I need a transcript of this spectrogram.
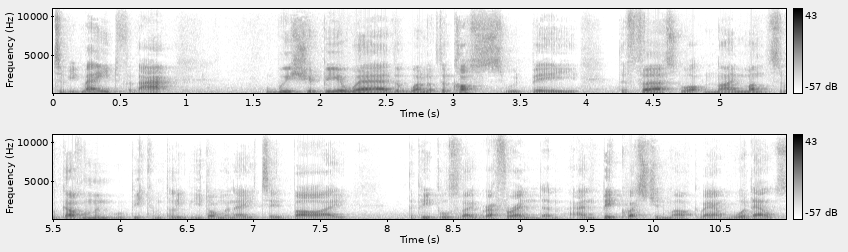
to be made for that, we should be aware that one of the costs would be the first what nine months of government would be completely dominated by the people's vote referendum, and big question mark about what else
